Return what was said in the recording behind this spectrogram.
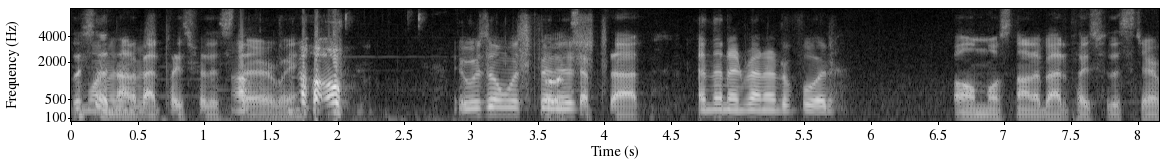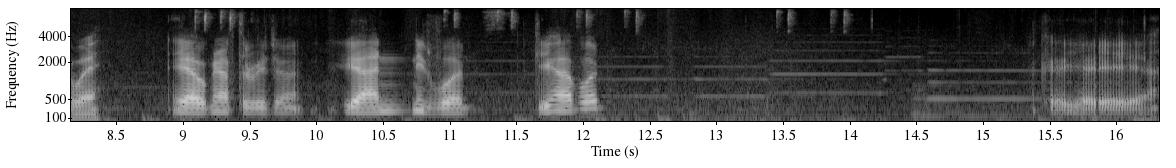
This is not a bad place for this Oh, stairway. No! It was almost Oh, finished, except that. and then I ran out of wood. Almost not a bad place for this stairway. Yeah, we're gonna have to redo it. Yeah, I need wood. Do you have wood? Okay, yeah, yeah, yeah.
